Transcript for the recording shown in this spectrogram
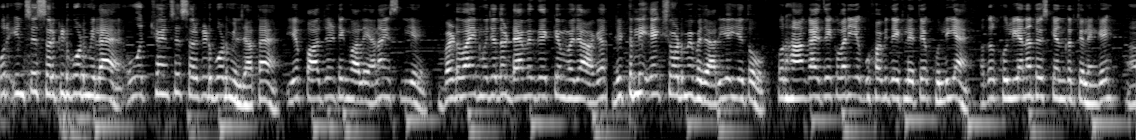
और इनसे सर्किट बोर्ड मिला है। वो अच्छा इनसे सर्किट बोर्ड मिल जाता है। ये पालजेटिंग वाले है ना इसलिए। बट भाई मुझे तो डैमेज देख के मज़ा आ गया। लिटरली एक शॉट में बजा रही है ये तो। और हाँ गाइस एक बार ये गुफा भी देख लेते हैं खुली है। अगर खुली है ना तो इसके अंदर चलेंगे। आ,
